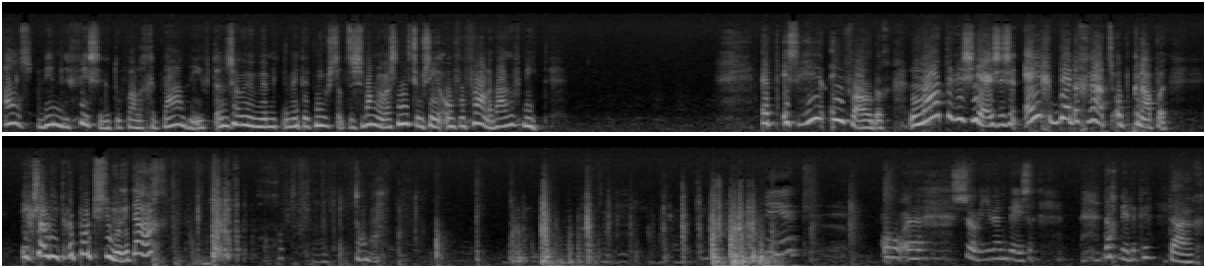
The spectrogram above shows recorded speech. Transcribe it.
Als Wim de Visser het toevallig gedaan heeft, dan zou u hem met het nieuws dat ze zwanger was niet zozeer overvallen, waar of niet? Het is heel eenvoudig. Laat de recherche zijn eigen derde graads opknappen. Ik zal u het rapport sturen. Dag. Godverdomme. Geert? Oh, eh, sorry, je bent bezig. Dag Willeke. Dag.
